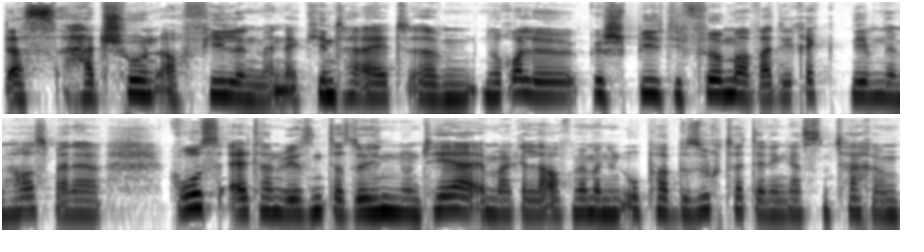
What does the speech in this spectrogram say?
das hat schon auch viel in meiner Kindheit ähm, eine Rolle gespielt. Die Firma war direkt neben dem Haus meiner Großeltern. Wir sind da so hin und her immer gelaufen. Wenn man den Opa besucht hat, der den ganzen Tag im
